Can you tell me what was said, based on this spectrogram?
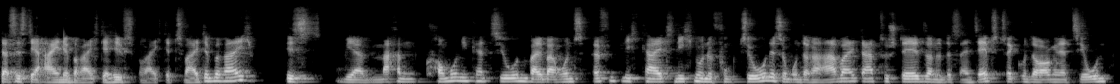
Das ist der eine Bereich, der Hilfsbereich. Der zweite Bereich ist, wir machen Kommunikation, weil bei uns Öffentlichkeit nicht nur eine Funktion ist, um unsere Arbeit darzustellen, sondern das ist ein Selbstzweck unserer Organisation,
